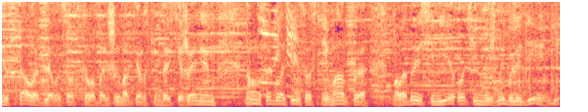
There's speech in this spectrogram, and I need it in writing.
не стала для Высоцкого большим актерским достижением, но он согласился сниматься. Молодой семье очень нужны были деньги.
